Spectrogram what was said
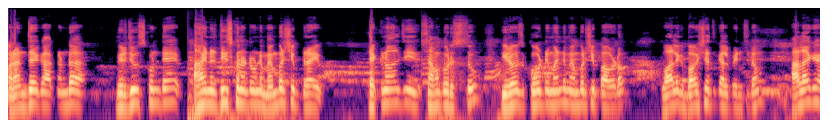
మరి అంతేకాకుండా మీరు చూసుకుంటే ఆయన తీసుకున్నటువంటి మెంబర్షిప్ డ్రైవ్ టెక్నాలజీ సమకూరుస్తూ ఈరోజు కోటి మంది మెంబర్షిప్ అవ్వడం వాళ్ళకి భవిష్యత్తు కల్పించడం అలాగే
